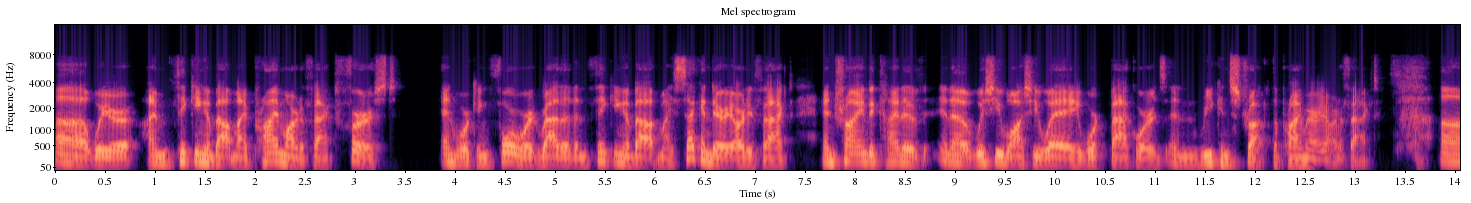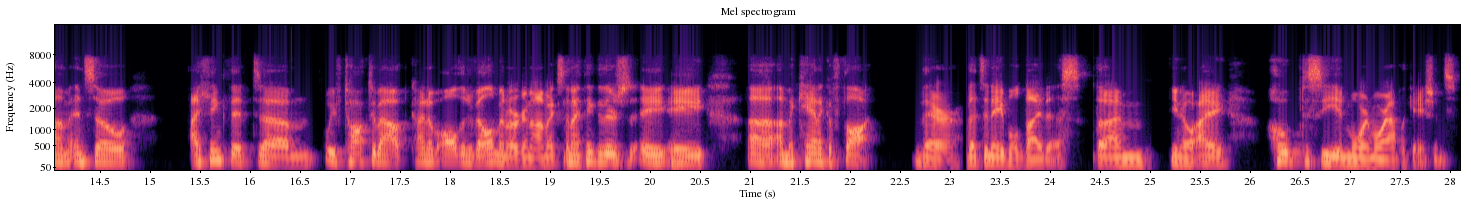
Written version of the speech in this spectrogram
uh, where I'm thinking about my prime artifact first and working forward rather than thinking about my secondary artifact and trying to kind of, in a wishy washy way, work backwards and reconstruct the primary artifact. Um, and so I think that um, we've talked about kind of all the development ergonomics, and I think that there's a, a uh, a mechanic of thought there that's enabled by this that I'm, you know, I hope to see in more and more applications.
